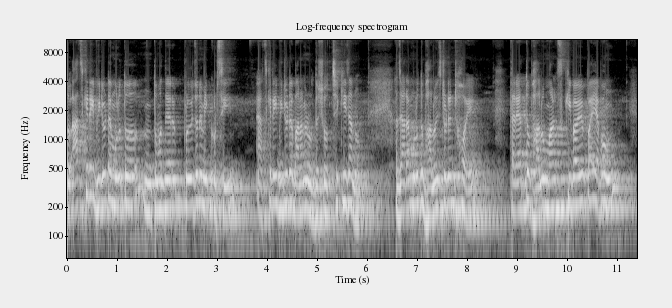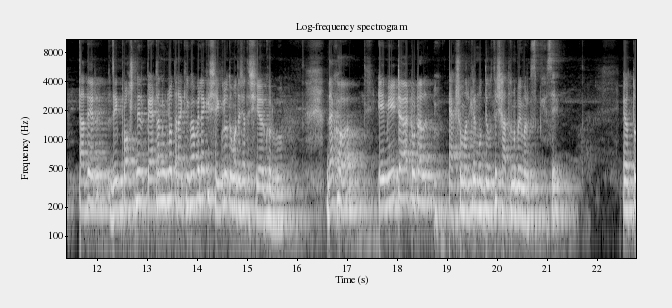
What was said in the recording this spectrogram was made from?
তো আজকের এই ভিডিওটা মূলত তোমাদের প্রয়োজনে মেক করছি। আজকের এই ভিডিওটা বানানোর উদ্দেশ্য হচ্ছে কি জানো? যারা মূলত ভালো স্টুডেন্ট হয়, তারা এত ভালো মার্কস কীভাবে পায় এবং তাদের যে প্রশ্নের প্যাটার্নগুলো তারা কীভাবে লেখে সেগুলো তোমাদের সাথে শেয়ার করব। দেখো, এই মেয়েটা টোটাল একশো মার্কের মধ্যে হচ্ছে সাতানব্বই মার্কস পেয়েছে। তো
